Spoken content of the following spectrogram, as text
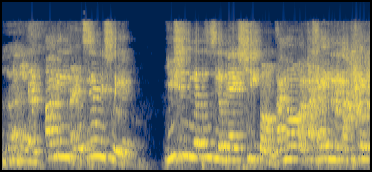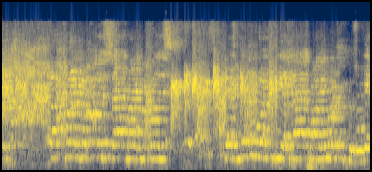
I mean, seriously, you shouldn't be able to see a man's cheekbones. I know, I'm just hating, I'm just hating. Stop crying, my brothers, stop crying, my brothers. There's never going to be a bad pride march because we'll get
